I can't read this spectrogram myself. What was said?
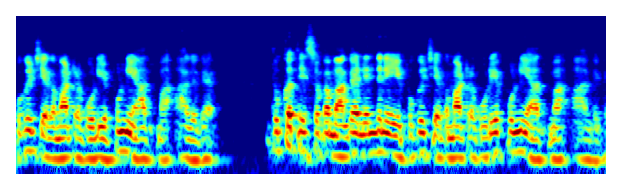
புகழ்ச்சியாக மாற்றக்கூடிய புண்ணிய ஆத்மா ஆகுக. துக்கத்தை சுகமாக நிந்தனையை புகழ்ச்சியாக மாற்றக்கூடிய புண்ணிய ஆத்மா ஆகுக.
